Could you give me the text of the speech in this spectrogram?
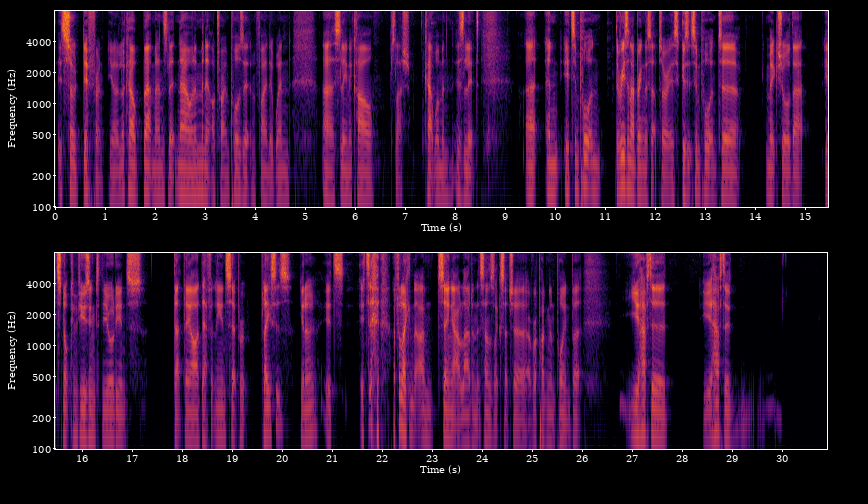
it's so different. You know, look how Batman's lit now. In a minute, I'll try and pause it and find it when uh, Selina Kyle slash Catwoman is lit. Uh, and it's important. The reason I bring this up, sorry, is because it's important to make sure that it's not confusing to the audience that they are definitely in separate places. You know, it's it's I feel like I'm saying it out loud and it sounds like such a, a repugnant point, but you have to you have to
